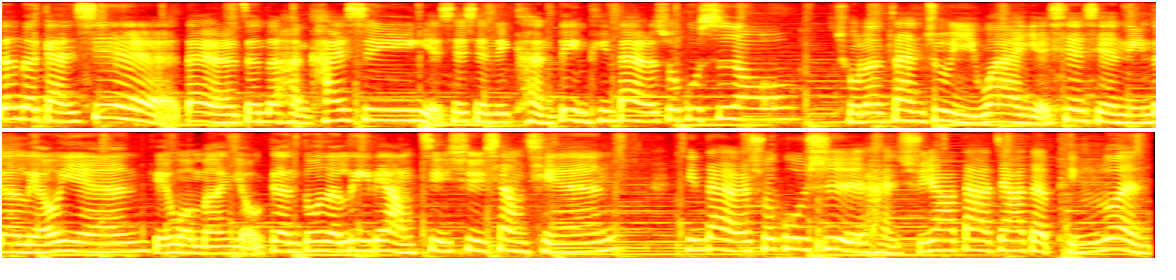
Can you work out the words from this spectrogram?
真的感谢戴尔，真的很开心，也谢谢你肯定听戴尔说故事哦。除了赞助以外，也谢谢您的留言，给我们有更多的力量继续向前。听戴尔说故事很需要大家的评论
